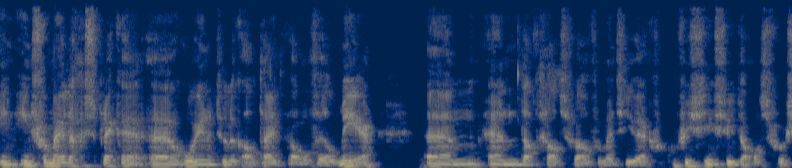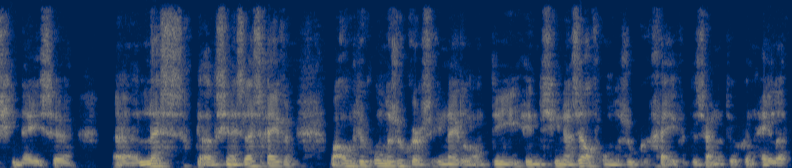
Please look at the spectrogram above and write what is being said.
in informele gesprekken hoor je natuurlijk altijd wel veel meer. Um, en dat geldt zowel voor mensen die werken voor Confucius-instituten als voor Chinese les, Chinese lesgeven. Maar ook natuurlijk onderzoekers in Nederland die in China zelf onderzoeken geven. Er zijn natuurlijk een hele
